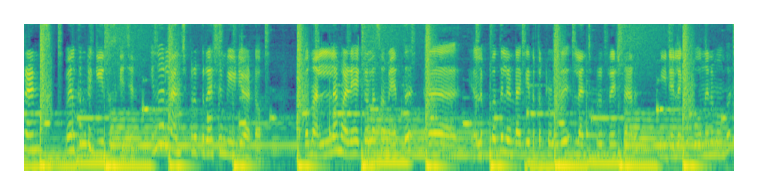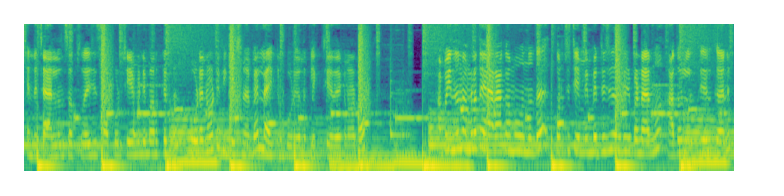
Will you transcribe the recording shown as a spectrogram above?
Friends welcome to Geetha's kitchen ഇന്നൊരു ലഞ്ച് പ്രിപ്പറേഷൻ വീഡിയോ ആട്ടോ. അപ്പോൾ നല്ല മഴയൊക്കെ ഉള്ള സമയത്ത് എളുപ്പത്തിൽ ഉണ്ടാക്കിയെടുത്തിട്ടുള്ളൊരു ലഞ്ച് പ്രിപ്പറേഷൻ ആണ്. വീഡിയോയിലേക്ക് പോകുന്നതിന് മുമ്പ് എന്റെ ചാനൽ സബ്സ്ക്രൈബ് ചെയ്ത് സപ്പോർട്ട് ചെയ്യാൻ വേണ്ടി മറക്കരുത്. കൂടെ നോട്ടിഫിക്കേഷൻ ബെൽ ഐക്കൺ കൂടി ഒന്ന് ക്ലിക്ക് ചെയ്തേക്കണം കേട്ടോ. അപ്പൊ ഇന്ന് നമ്മൾ തയ്യാറാക്കാൻ പോകുന്നത് കുറച്ച് ചെമ്മീൻ പറ്റിച്ച് തീർത്തിട്ടുണ്ടായിരുന്നു അത് തീർക്കാനും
